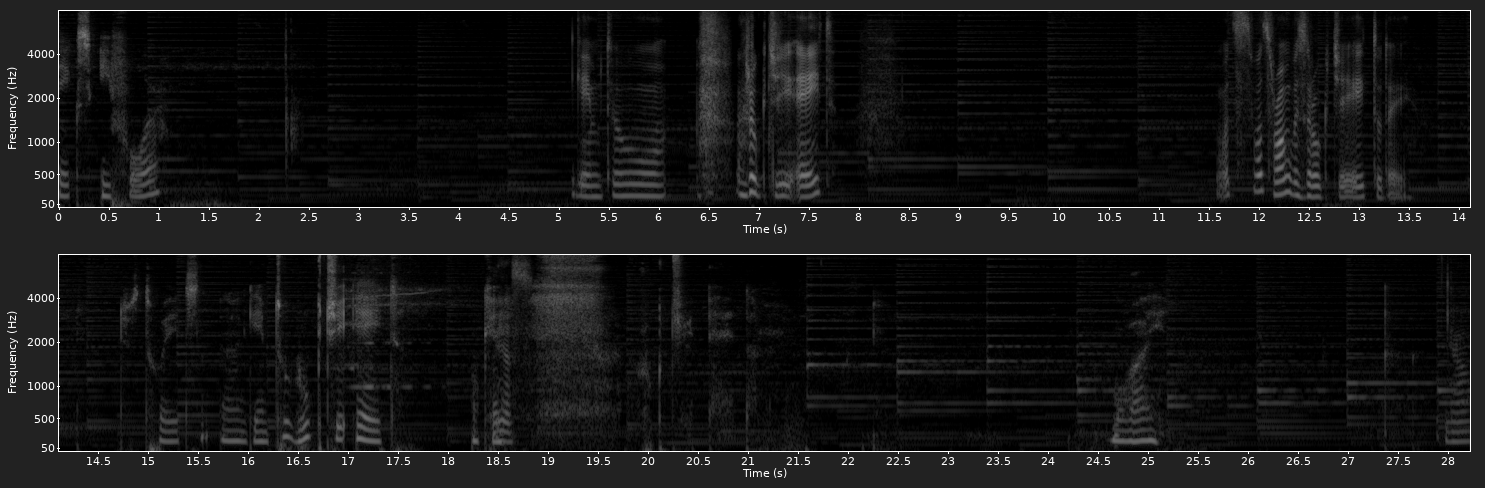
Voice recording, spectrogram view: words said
Takes e4. Game two, rook g8. What's what's wrong with rook g8 today? Just wait. Uh, game two, rook g8. Okay. Yes. Rook g8. Why? Yeah.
